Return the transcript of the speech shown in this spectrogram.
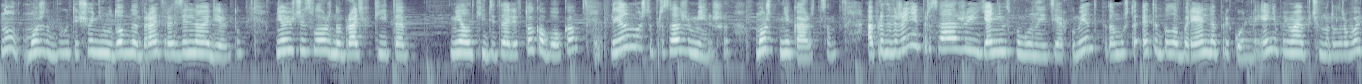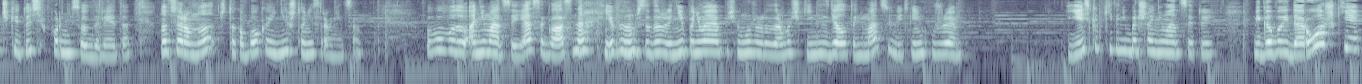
Ну, может будет еще неудобно брать раздельную одежду. Мне очень сложно брать какие-то мелкие детали в Тока-Бока, но я думаю, что персонажей меньше, может, мне кажется. А продвижение персонажей я не смогу найти аргумент, потому что это было бы реально прикольно. Я не понимаю, почему разработчики до сих пор не создали это, но все равно с Тока-Бока ничто не сравнится. По поводу анимации я согласна, я потому что даже не понимаю, почему же разработчики не сделают анимацию, ведь у них уже есть какие-то небольшие анимации, то есть беговые дорожки,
